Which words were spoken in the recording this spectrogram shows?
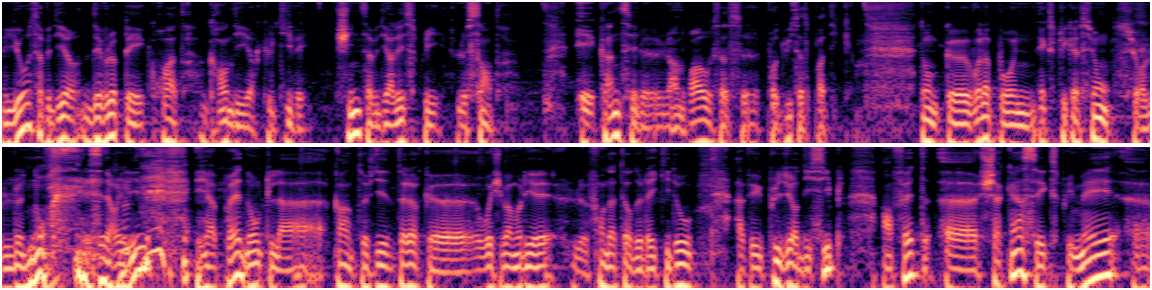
yo, ça veut dire développer, croître, grandir, cultiver. Shin, ça veut dire l'esprit, le centre. Et kan, c'est le- l'endroit où ça se produit, ça se pratique. Donc euh, voilà pour une explication sur le nom et ses origines. Et après, donc, la, quand je disais tout à l'heure que Ueshiba Morie, le fondateur de l'aïkido, avait eu plusieurs disciples, en fait, euh, chacun s'est exprimé euh,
